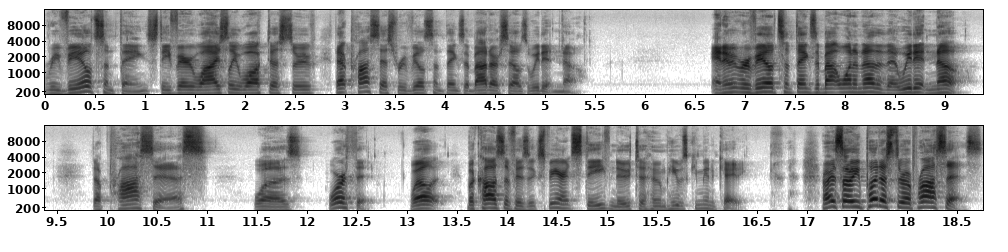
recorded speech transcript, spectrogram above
revealed some things. Steve very wisely walked us through. That process revealed some things about ourselves we didn't know. And it revealed some things about one another that we didn't know. The process was worth it. Well, because of his experience, Steve knew to whom he was communicating. right? So he put us through a process.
